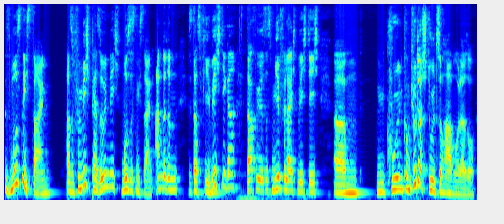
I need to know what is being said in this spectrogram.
es muss nicht sein. Also für mich persönlich muss es nicht sein. Anderen ist das viel wichtiger. Dafür ist es mir vielleicht wichtig. Ähm, einen coolen Computerstuhl zu haben oder so.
